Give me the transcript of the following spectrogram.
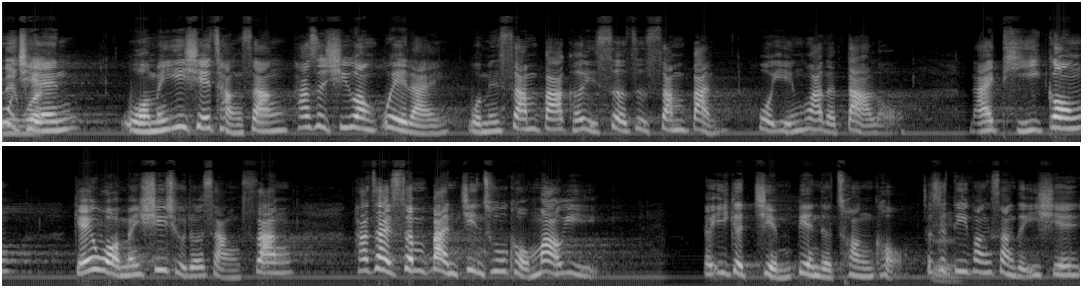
目前。我们一些厂商，他是希望未来我们三八可以设置商办或研发的大楼，来提供给我们需求的厂商，他在申办进出口贸易的一个简便的窗口。这是地方上的一些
